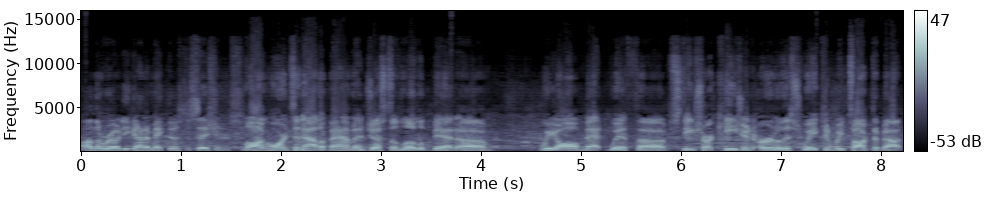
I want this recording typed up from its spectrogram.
on the road you got to make those decisions. Longhorns in Alabama in just a little bit. Um, we all met with uh, Steve Sarkisian earlier this week, and we talked about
